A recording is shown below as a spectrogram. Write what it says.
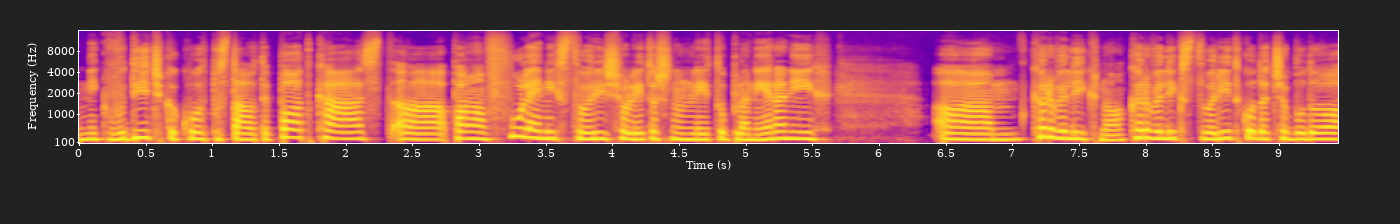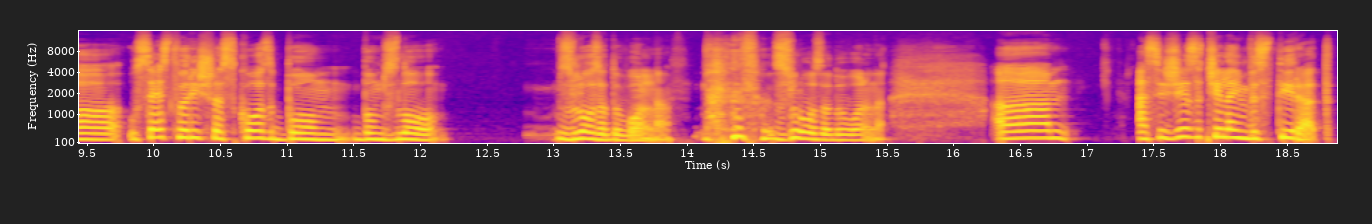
nek vodič, kako postavite podcast, uh, pa imam fulejnih stvari še v letošnjem letu planiranih. Um, kar veliko, kar veliko stvari, tako da če bodo vse stvari šle skozi, bom, bom zelo, zelo zadovoljna. zelo zadovoljna. Um, A si že začela investirati?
